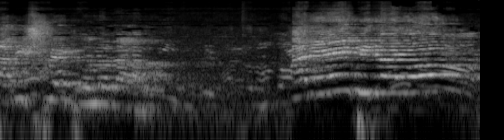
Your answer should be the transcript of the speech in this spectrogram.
পানিশমেন্ট হলো না। আর এই বিধায়ক,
